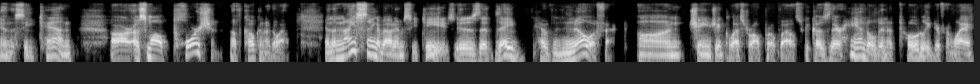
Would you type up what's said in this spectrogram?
and the C10, are a small portion of coconut oil. And the nice thing about MCTs is that they have no effect on changing cholesterol profiles because they're handled in a totally different way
